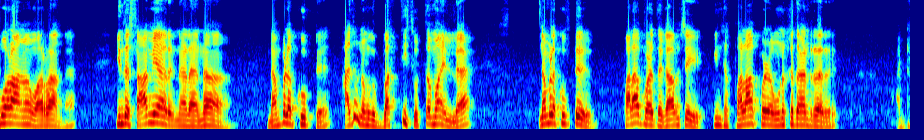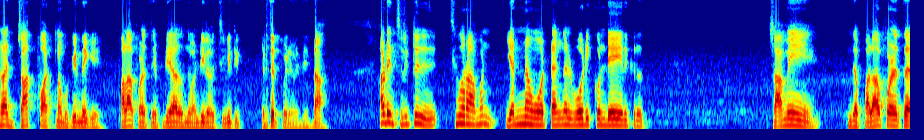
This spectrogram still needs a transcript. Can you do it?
போகிறாங்க வர்றாங்க. இந்த சாமியார் என்னடான்னா நம்மளை கூப்பிட்டு அதுவும் நமக்கு பக்தி சுத்தமாக இல்லை. நம்மளை கூப்பிட்டு பலாப்பழத்தை காமிச்சு இந்த பலாப்பழம் உனக்கு தான்றாரு அட்ரா ஜாக்பாட் நமக்கு இன்றைக்கி பலாப்பழத்தை எப்படியாவது வந்து வண்டியில் வச்சு வீட்டுக்கு எடுத்துகிட்டு போயிட வேண்டியது தான் அப்படின்னு சொல்லிட்டு சிவராமன் என்ன ஓட்டங்கள் ஓடிக்கொண்டே இருக்கிறது. சாமி இந்த பலாப்பழத்தை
